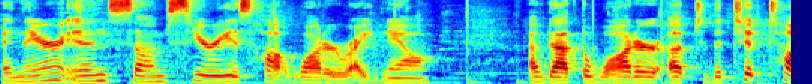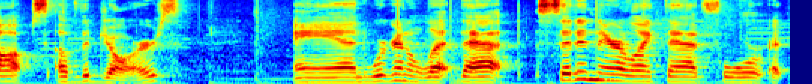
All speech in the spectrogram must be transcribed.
and they're in some serious hot water right now. I've got the water up to the tip tops of the jars and we're gonna let that sit in there like that for at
